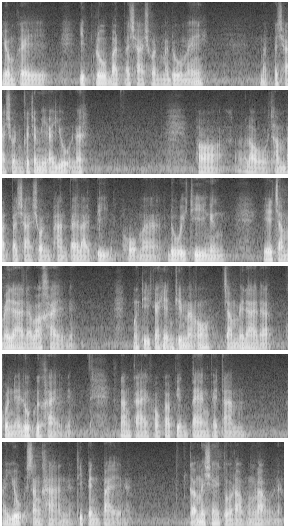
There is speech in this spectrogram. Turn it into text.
โยมเคยหยิบรูปบัตรประชาชนมาดูไหม บัตรประชาชนก็จะมีอายุนะ พอเราทำบัตรประชาชนผ่านไปหลายปีโผล่มาดูอีกทีหนึ่งเอ๊ะจำไม่ได้แล้วว่าใครเนี่ยบางทีก็เห็นขึ้นมาอ๋อจำไม่ได้แล้ว คนในรูปคือใครเนี่ยร่างกายเขาก็เปลี่ยนแปลงไปตามอายุสังขารที่เป็นไปนะก็ไม่ใช่ตัวเราของเรานะ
